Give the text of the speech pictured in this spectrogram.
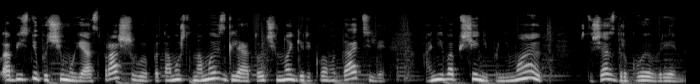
Объясню, почему я спрашиваю, потому что, на мой взгляд, очень многие рекламодатели, они вообще не понимают, что сейчас другое время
